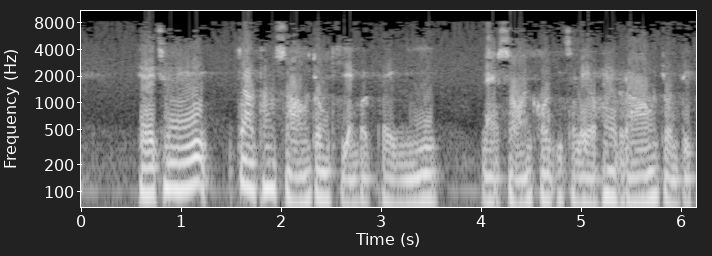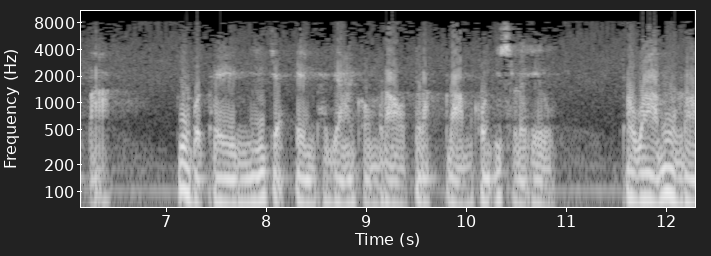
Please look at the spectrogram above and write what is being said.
21เหตุฉนี้เจ้าทั้งสองจงเขียนบทเพลงนี้ และสอนคนอิสราเอลให้ร้องจนติดปาก เพื่อบทเพลงนี้จะเป็นพยานของเราปรักปรำคนอิสราเอล เพราะว่าเมื่อเรา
